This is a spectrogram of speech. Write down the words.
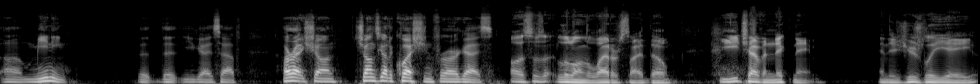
um, meaning that that you guys have. All right, Sean. Sean's got a question for our guys. Oh, this is a little on the lighter side, though. You each have a nickname, and there's usually a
